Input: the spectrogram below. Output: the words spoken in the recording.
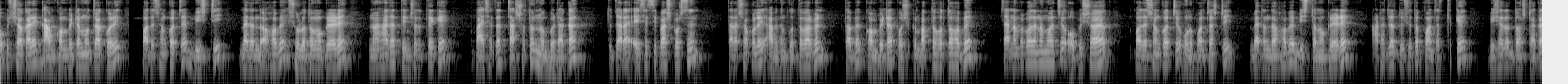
অফিস সহকারে কাম কম্পিউটার মুদ্রা করি। পদের সংখ্যা হচ্ছে বিশটি। বেতন দেওয়া হবে ষোলোতম গ্রেডে নয় হাজার তিনশত থেকে বাইশ হাজার চারশত নব্বই টাকা। তো যারা এসএসসি পাস করছেন, তারা সকলেই আবেদন করতে পারবেন। তবে কম্পিউটার প্রশিক্ষণপ্রাপ্ত হতে হবে। চার নম্বর পদের নাম হচ্ছে অফিস সহায়ক। পদের সংখ্যা হচ্ছে উনপঞ্চাশটি বেতন দেওয়া হবে বিশতম গ্রেডে আট হাজার দুশত পঞ্চাশ থেকে বিশ হাজার দশ টাকা।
